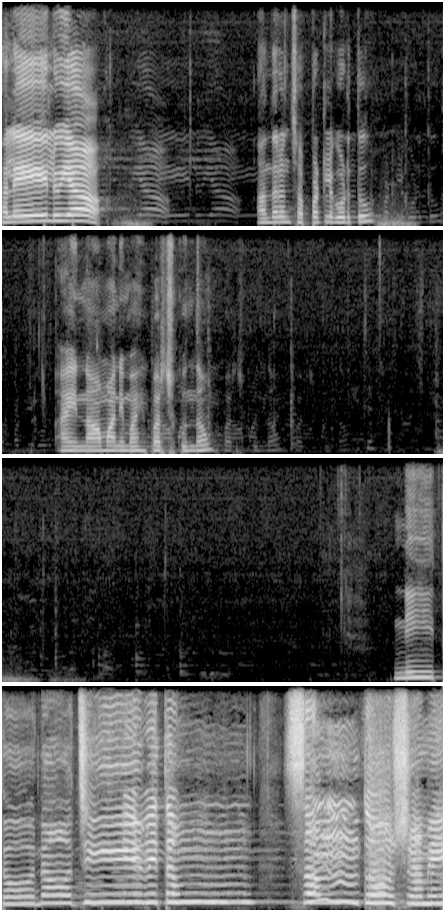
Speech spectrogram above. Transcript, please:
హలేలుయా అందరం చప్పట్లు కొడుతూ ఆయన నామాన్ని మహిపరుచుకుందాం. నీతో నా జీవితం సంతోషమే.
